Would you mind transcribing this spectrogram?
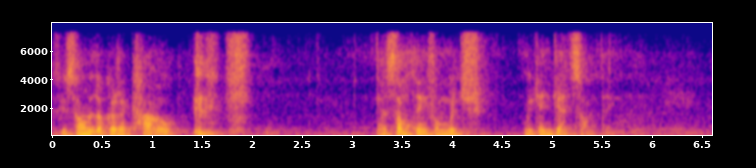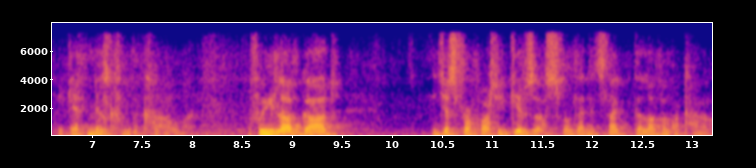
See, some look at a cow as something from which we can get something. We get milk from the cow. If we love God just for what He gives us, well, then it's like the love of a cow.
